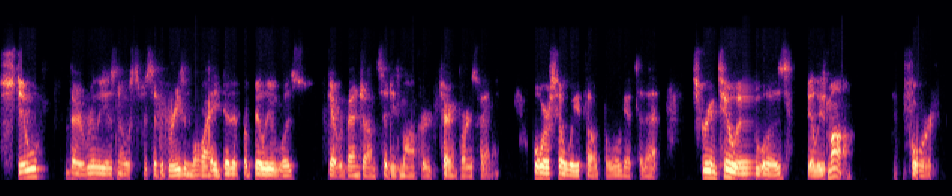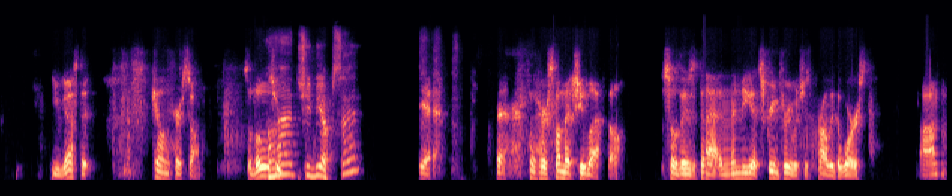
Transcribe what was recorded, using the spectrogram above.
Stu, there really is no specific reason why he did it, but Billy was get revenge on City's mom for tearing apart his family, or so we thought. But we'll get to that. Scream two, it was Billy's mom for, you guessed it, killing her son. So those what? are She'd be upset? yeah, her son that she left though. So there's that, and then you get Scream three, which is probably the worst. Um,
